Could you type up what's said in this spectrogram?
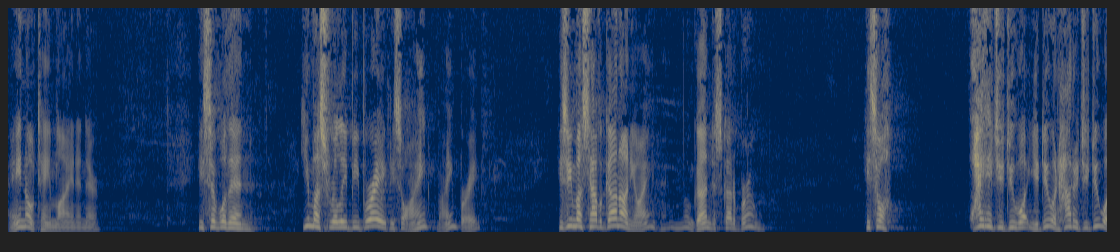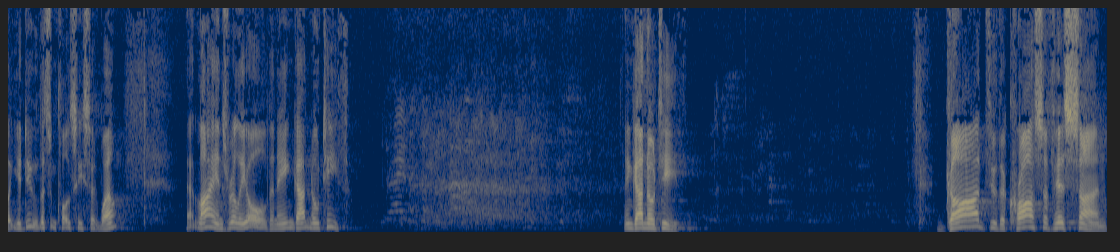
Ain't no tame lion in there. He said, Well, then, you must really be brave. He said, oh, I, ain't, I ain't brave. He said, You must have a gun on you. I ain't no gun, just got a broom. He said, Well, why did you do what you do and how did you do what you do? Listen close. He said, Well, that lion's really old and he ain't got no teeth. ain't got no teeth. God, through the cross of his son,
